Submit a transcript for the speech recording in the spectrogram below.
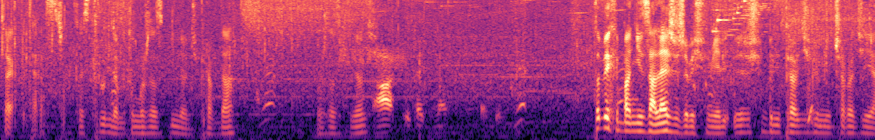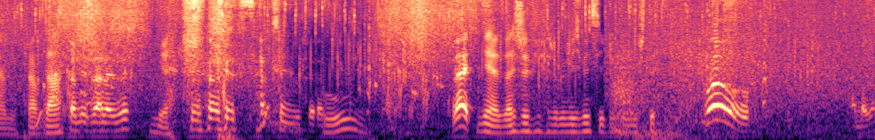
Czekaj, teraz trzeba. To jest trudne, bo tu można zginąć, prawda? Można zginąć. A, tutaj no. Tobie chyba nie zależy, żebyśmy mieli, żebyśmy byli prawdziwymi czarodziejami, prawda? Tobie zależy? Nie. Co czym mi teraz? Uuu. Leć! Nie, zależy mi, żeby mieć więcej punktów niż ty. Wow! A dobra.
